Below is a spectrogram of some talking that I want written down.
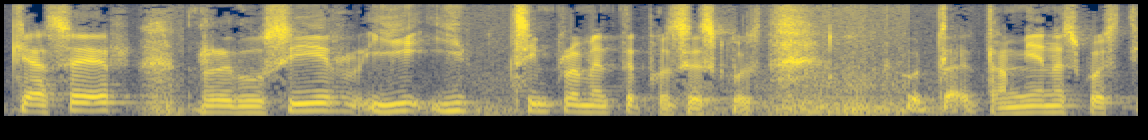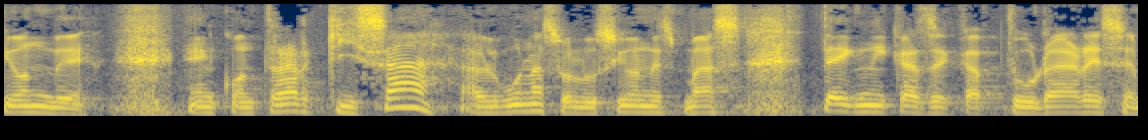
que hacer, reducir y, y simplemente pues es también es cuestión de encontrar quizá algunas soluciones más técnicas de capturar ese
